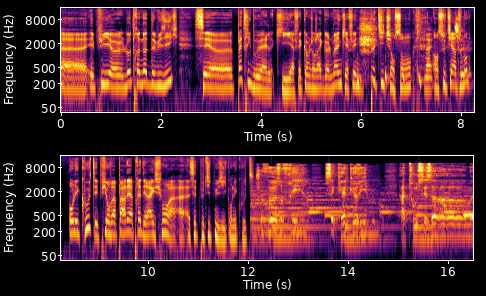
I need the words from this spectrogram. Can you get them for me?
Euh, et puis, euh, l'autre note de musique, c'est euh, Patrick Bruel, qui a fait comme Jean-Jacques Goldman, qui a fait une petite chanson Ouais. en soutien à tout le monde. On l'écoute, et puis on va parler après des réactions à- à- à cette petite musique. On l'écoute. Je veux offrir ces quelques rimes à tous ces hommes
